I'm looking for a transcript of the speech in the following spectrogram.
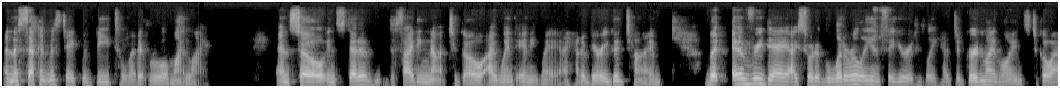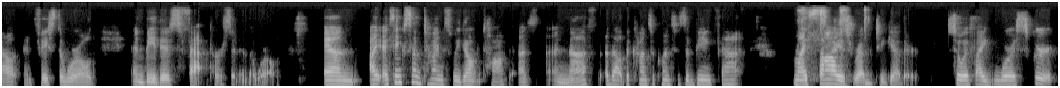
And the second mistake would be to let it rule my life. And so instead of deciding not to go, I went anyway. I had a very good time. But every day I sort of literally and figuratively had to gird my loins to go out and face the world and be this fat person in the world. And I, I think sometimes we don't talk as enough about the consequences of being fat. My thighs rubbed together so if I wore a skirt,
